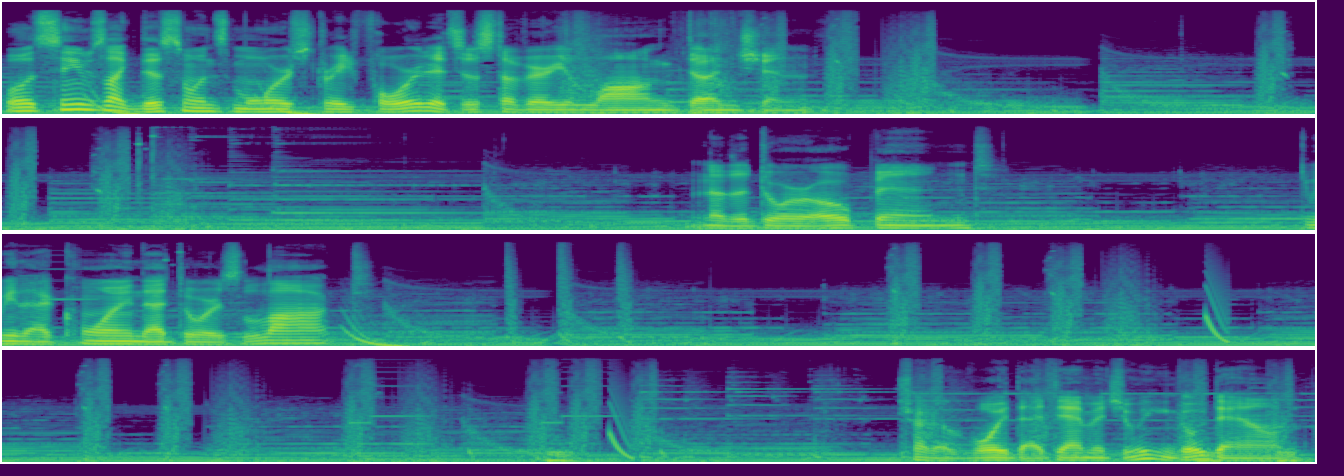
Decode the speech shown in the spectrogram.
Well, it seems like this one's more straightforward. It's just a very long dungeon. Another door opened. Give me that coin. That door is locked. Try to avoid that damage and we can go down.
